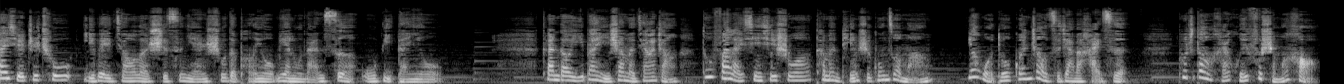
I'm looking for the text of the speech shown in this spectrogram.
开学之初，一位教了十四年书的朋友面露难色，无比担忧。看到一半以上的家长都发来信息说他们平时工作忙，要我多关照自家的孩子，不知道还回复什么好。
